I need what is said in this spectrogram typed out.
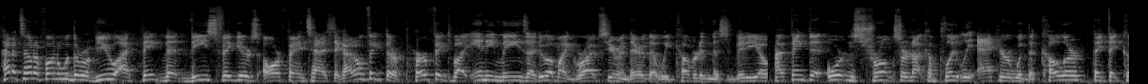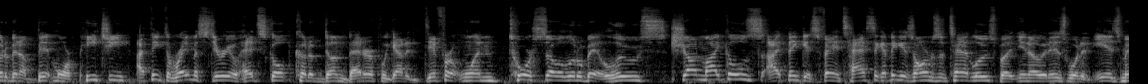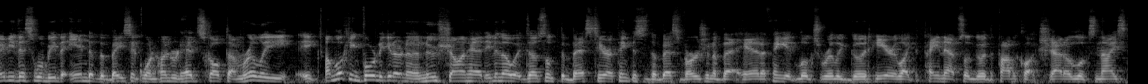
Had a ton of fun with the review. I think that these figures are fantastic. I don't think they're perfect by any means. I do have my gripes here and there that we covered in this video. I think that Orton's trunks are not completely accurate with the color. I think they could have been a bit more peachy. I think the Rey Mysterio head sculpt could have done better if we got a different one. Torso little bit loose. Shawn Michaels, I think, is fantastic. I think his arms are a tad loose, but, you know, it is what it is. Maybe this will be the end of the basic 100 head sculpt. I'm really... I'm looking forward to getting a new Shawn head, even though it does look the best here. I think this is the best version of that head. I think it looks really good here. Like, the paint apps look good. The 5 o'clock shadow looks nice.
